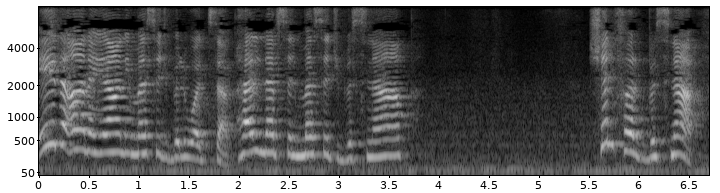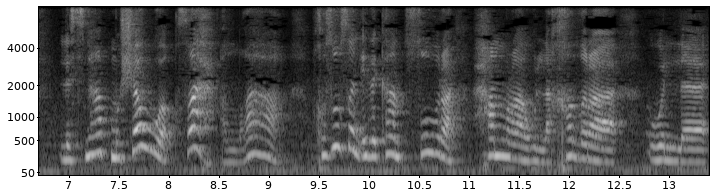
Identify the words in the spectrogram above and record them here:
إذا أنا ياني message بالواتساب هل نفس ال message بسناب شو الفرق بسناب السناب مشوق صح؟ الله. خصوصا إذا كانت صورة حمراء ولا خضراء ولا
